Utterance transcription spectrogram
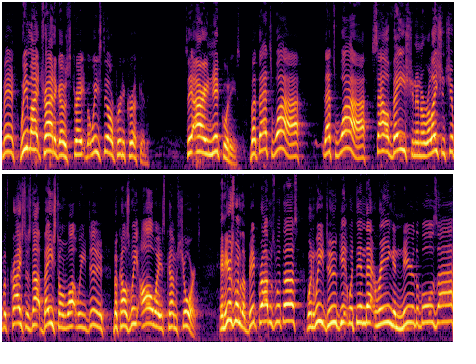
man, we might try to go straight, but we still are pretty crooked. See, our iniquities. But that's why, that's why salvation and a relationship with Christ is not based on what we do, because we always come short. And here's one of the big problems with us when we do get within that ring and near the bullseye,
